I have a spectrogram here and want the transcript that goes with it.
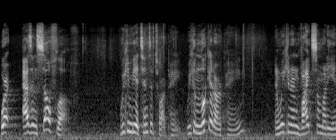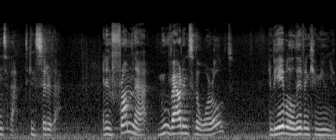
Whereas in self love, we can be attentive to our pain. We can look at our pain and we can invite somebody into that, to consider that. And then from that, move out into the world and be able to live in communion.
